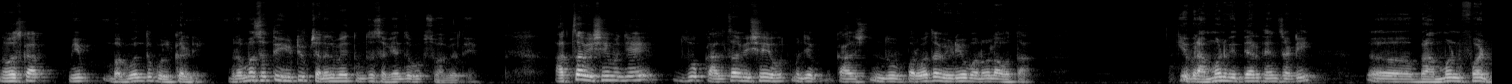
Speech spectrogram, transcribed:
नमस्कार मी भगवंत कुलकर्णी. ब्रह्मसत्य यूट्यूब चॅनलमध्ये तुमचं सगळ्यांचं खूप स्वागत आहे. आजचा विषय म्हणजे जो कालचा विषय होत म्हणजे काल जो परवाचा व्हिडिओ बनवला होता की ब्राह्मण विद्यार्थ्यांसाठी ब्राह्मण फंड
